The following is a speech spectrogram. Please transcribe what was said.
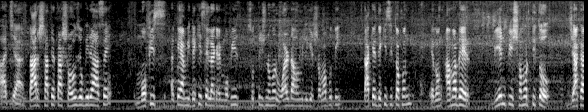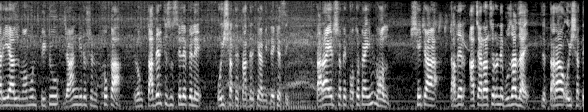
আচ্ছা তার সাথে তার সহযোগীরা আছে। মফিজকে আমি দেখেছি এলাকায় মফিজ ছত্রিশ নম্বর ওয়ার্ড আওয়ামী লীগের সভাপতি তাকে দেখেছি তখন। এবং আমাদের বিএনপি সমর্থিত জাকারিয়াল মামুন পিটু জাহাঙ্গীর হোসেন খোকা এবং তাদের কিছু ছেলে পেলে ওই সাথে তাদেরকে আমি দেখেছি। তারা এর সাথে কতটা ইনভলভ সেটা তাদের আচার আচরণে বোঝা যায় যে তারা ওই সাথে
